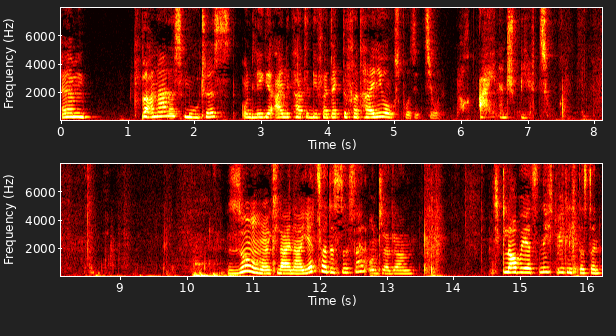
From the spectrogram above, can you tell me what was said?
Ähm, Banner des Mutes und lege eine Karte in die verdeckte Verteidigungsposition. Noch einen Spielzug. So, mein Kleiner, jetzt hat es das dein Untergang. Ich glaube jetzt nicht wirklich, dass dein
